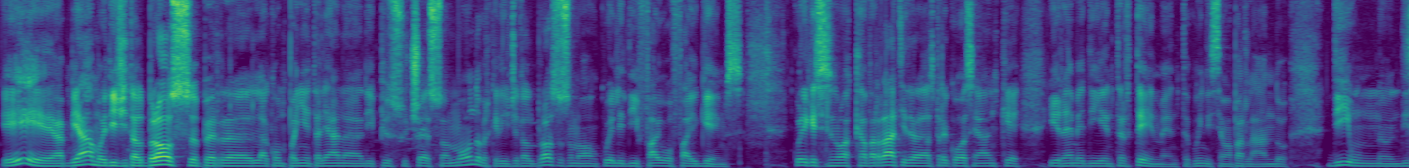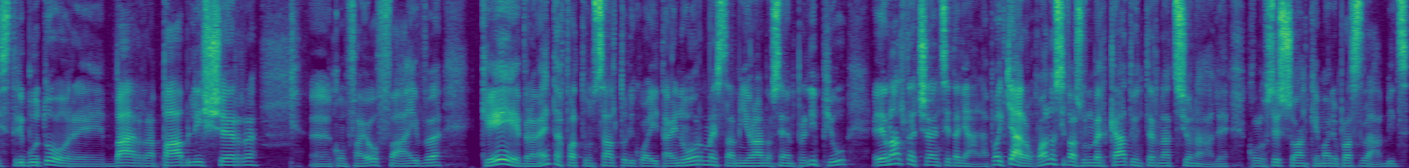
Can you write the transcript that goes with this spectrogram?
E abbiamo i Digital Bros per la compagnia italiana di più successo al mondo, perché i Digital Bros sono quelli di 505 Games quelli che si sono accavarrati tra le altre cose anche i Remedy Entertainment, quindi stiamo parlando di un distributore barra publisher eh, con 505 che veramente ha fatto un salto di qualità enorme, sta migliorando sempre di più ed è un'altra eccellenza italiana. Poi chiaro, quando si fa sul mercato internazionale, con lo stesso anche Mario Plus Rabbids,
